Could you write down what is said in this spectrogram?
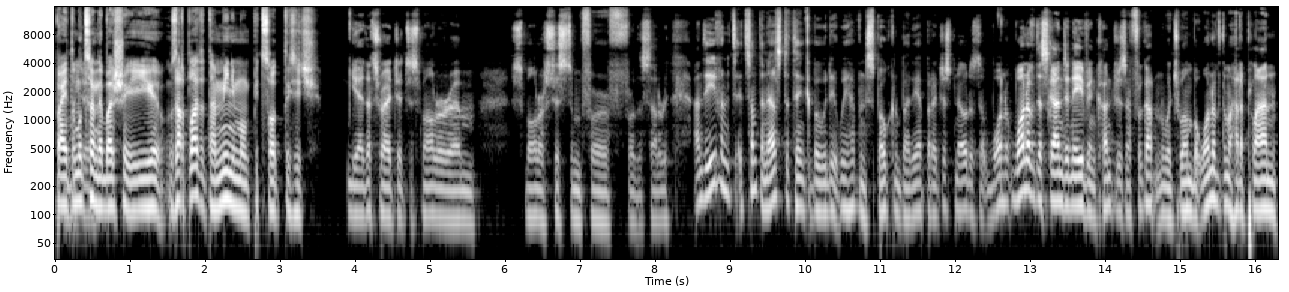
поэтому цены большие, и зарплата там минимум 500 тысяч. Yeah, that's right. It's a smaller, um, smaller system for for the salary, and even it's, something else to think about. We did, we haven't spoken about it yet, but I just noticed that one one of the Scandinavian countries, I've forgotten which one, but one of them had a plan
